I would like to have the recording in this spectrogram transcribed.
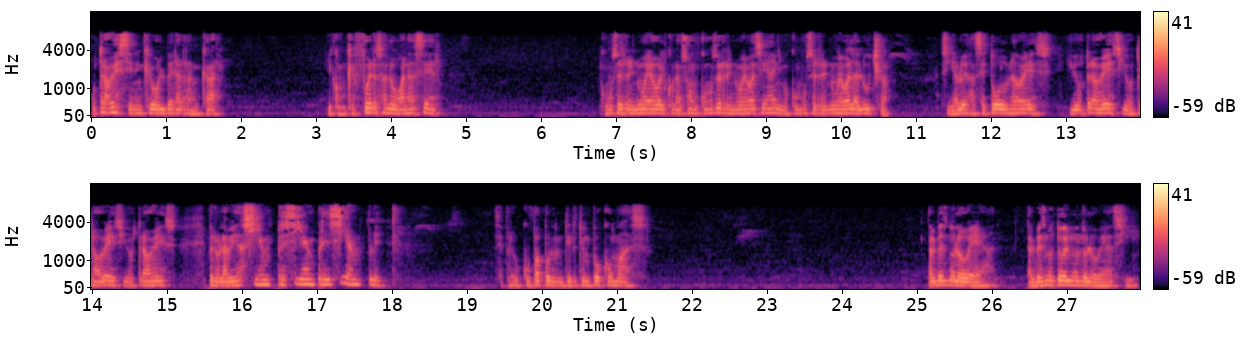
otra vez tienen que volver a arrancar. ¿Y con qué fuerza lo van a hacer? ¿Cómo se renueva el corazón? ¿Cómo se renueva ese ánimo? ¿Cómo se renueva la lucha? Si ya lo dejaste todo una vez y otra vez y otra vez y otra vez, pero la vida siempre, siempre, siempre se preocupa por hundirte un poco más Tal vez no lo vean, tal vez no todo el mundo lo vea así,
